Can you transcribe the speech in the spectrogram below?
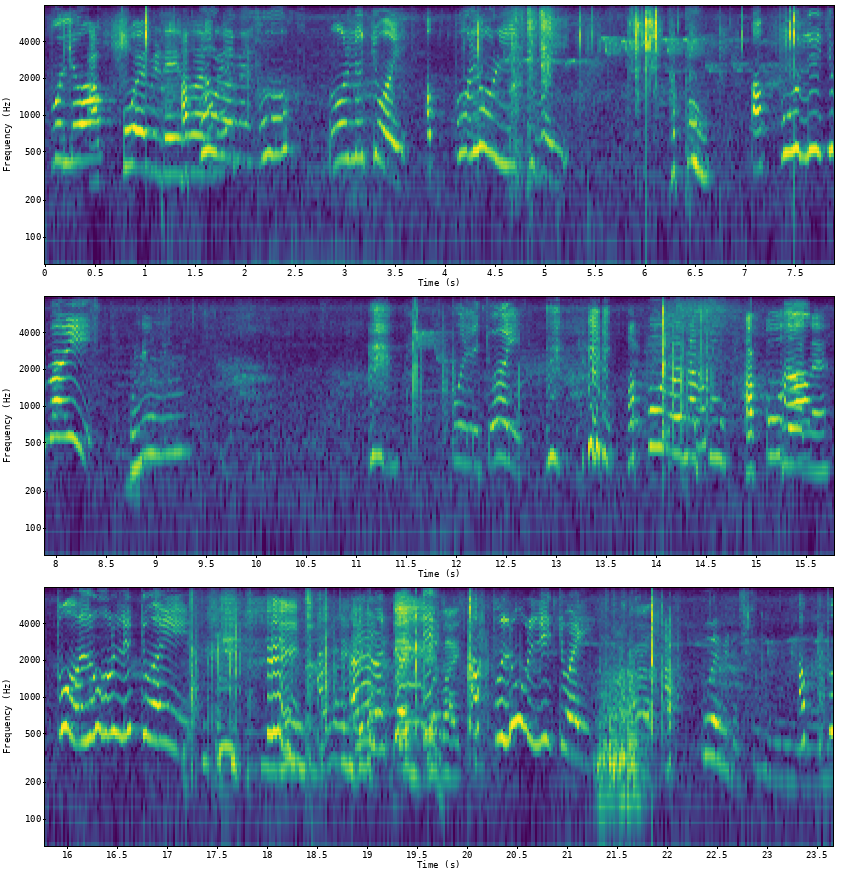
അപ്പുലു അപ്പുലു അപ്പു എവിടെ പോയി. അപ്പു ഒളിച്ചു പോയി. അപ്പു. പോയി. ഉണ്ണി ഉണ്ണി പോയി. പോയി. പോയി. എവിടെ? അപ്പു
